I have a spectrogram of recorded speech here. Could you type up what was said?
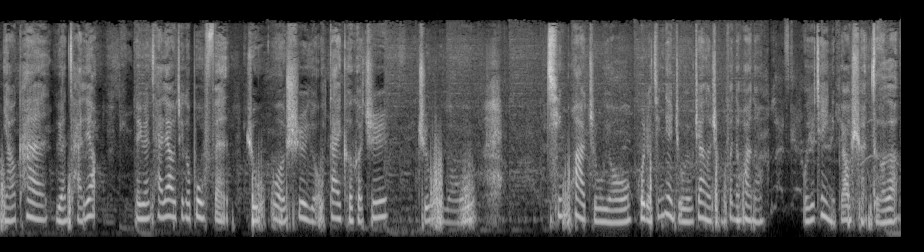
你要看原材料。那原材料这个部分，如果是有带可可脂、植物油、氢化植物油或者精炼植物油这样的成分的话呢？我就建议你不要选择了，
